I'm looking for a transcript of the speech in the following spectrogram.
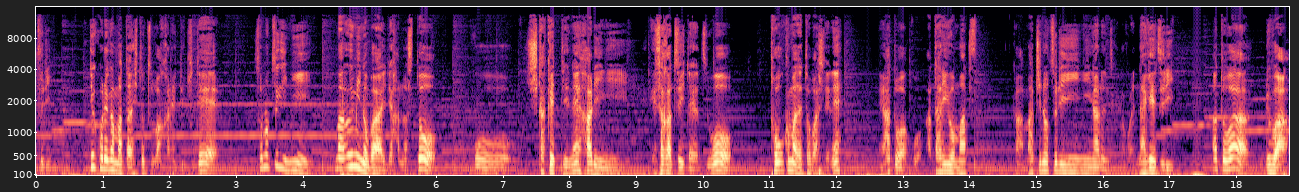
釣り。で、これがまた一つ分かれてきて、その次にまあ、海の場合で話すと、こう、仕掛けっていうね、針に餌がついたやつを遠くまで飛ばしてね、あとはこう、当たりを待つ。が、町の釣りになるんですけど、これ投げ釣り。あとは、ルア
